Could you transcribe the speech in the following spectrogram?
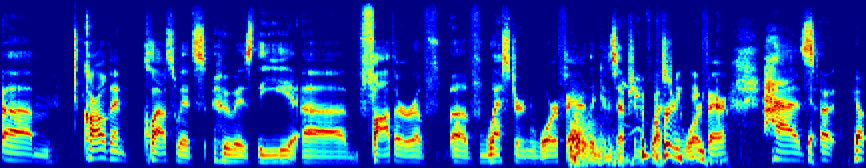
Um, Karl von Clausewitz, who is the uh, father of, of Western warfare, the conception of Western warfare, has uh, Go.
